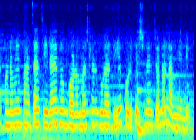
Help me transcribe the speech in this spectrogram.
এখন আমি ভাজা জিরা এবং গরম মশলার গুঁড়া দিয়ে পরিবেশনের জন্য নামিয়ে নেব।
